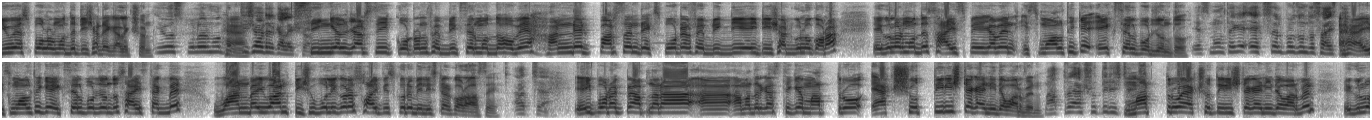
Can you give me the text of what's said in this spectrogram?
ইউএস পোলোর মধ্যে টি শার্টের কালেকশন ইউএস পোলোর মধ্যে। টি শার্টের collection single jersey cotton fabrics এর মধ্যে হবে। হান্ড্রেড পার্সেন্ট এক্সপোর্টের ফেব্রিক দিয়ে এই টি শার্টগুলো করা। এগুলোর মধ্যে সাইজ পেয়ে যাবেন স্মল থেকে এক্সেল পর্যন্ত। স্মল থেকে এক্সেল পর্যন্ত সাইজ হ্যাঁ স্মল থেকে এক্সেল পর্যন্ত সাইজ থাকবে। One by one tissue poly করে ছয় পিস করে বিলিস্টার করা আছে। আচ্ছা। এই প্রোডাক্টটা আপনারা আমাদের কাছ থেকে মাত্র একশো তিরিশ টাকায় নিতে পারবেন। মাত্র একশো তিরিশ মাত্র একশো তিরিশ টাকায় নিতে পারবেন। এগুলো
